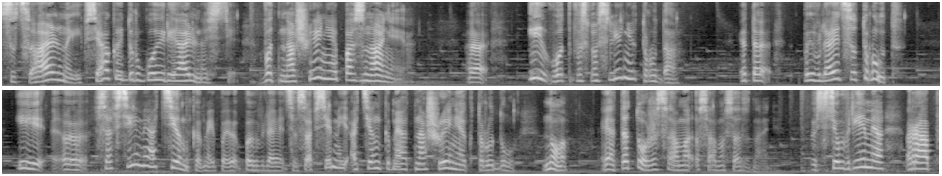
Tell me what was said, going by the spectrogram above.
социальной и всякой другой реальности в отношение познания э, и вот в осмыслении труда. Это появляется труд – и э, со всеми оттенками появляется, со всеми оттенками отношения к труду. Но это тоже само, самосознание. То есть все время раб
